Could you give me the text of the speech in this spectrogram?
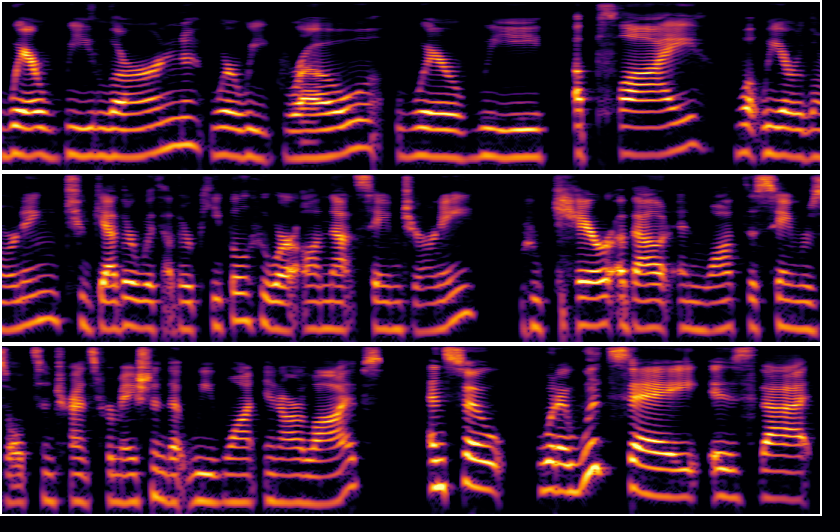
where we learn, where we grow, where we apply what we are learning together with other people who are on that same journey, who care about and want the same results and transformation that we want in our lives. And so, what I would say is that,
